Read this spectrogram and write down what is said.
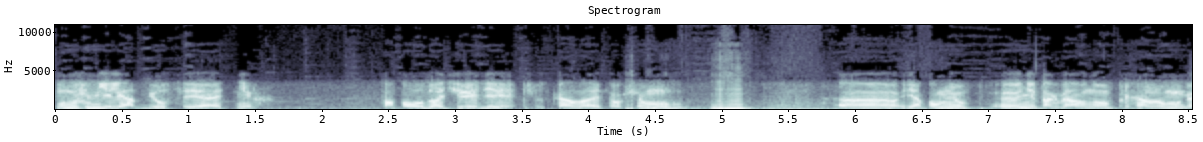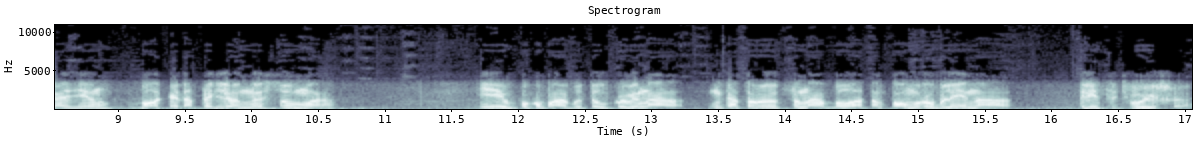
Ну, в общем, еле отбился я от них. По поводу очередей хочу сказать. В общем, угу. э, я помню, э, не так давно прихожу в магазин, была какая-то определенная сумма, и покупаю бутылку вина, на которую цена была, там, по-моему, рублей на 30 выше.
